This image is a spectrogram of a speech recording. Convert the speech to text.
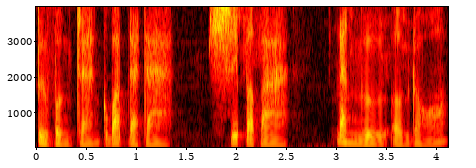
Từ vầng trán của báp đa đa Shiv Baba đang ngự ở đó.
